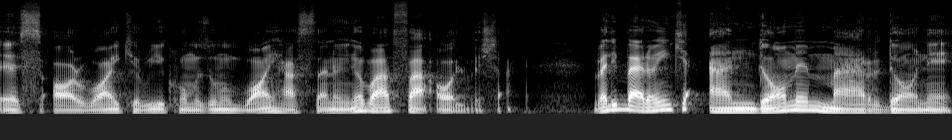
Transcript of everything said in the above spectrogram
SRY که روی کروموزوم Y هستن و اینا باید فعال بشن. ولی برای اینکه اندام مردانه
